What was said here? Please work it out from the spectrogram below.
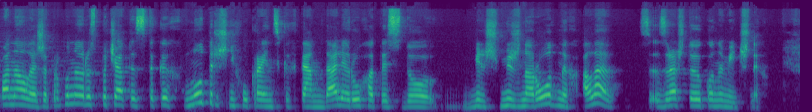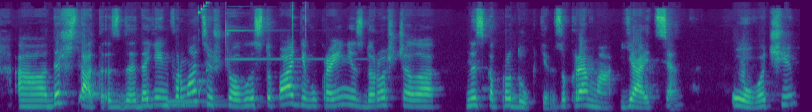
Пане Олеже, пропоную розпочати з таких внутрішніх українських тем, далі рухатись до більш міжнародних, але зрештою економічних. Держстат дає інформацію, що в листопаді в Україні здорожчала низка продуктів, зокрема яйця, овочі,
